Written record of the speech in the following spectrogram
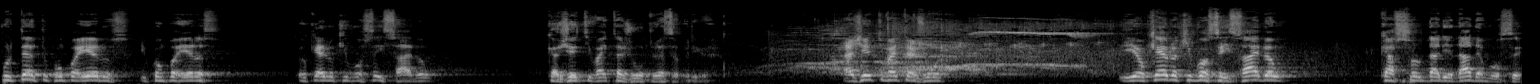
Portanto, companheiros e companheiras, eu quero que vocês saibam que a gente vai estar junto nessa briga. A gente vai estar junto. E eu quero que vocês saibam que a solidariedade a você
